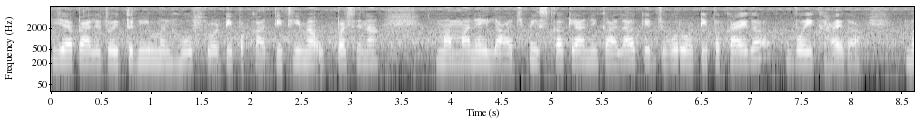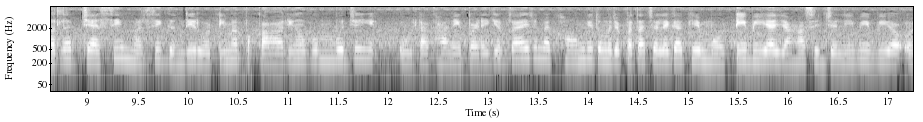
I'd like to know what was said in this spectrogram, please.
یہ پہلے تو اتنی منحوس روٹی پکاتی تھی میں اوپر سے نا مما نے علاج بھی اس کا کیا نکالا کہ جو روٹی پکائے گا وہی کھائے گا۔ مطلب جیسی مرضی گندی روٹی میں پکا رہی ہوں، وہ مجھے ہی الٹا کھانی پڑے گی۔ اب ظاہر ہے میں کھاؤں گی تو مجھے پتہ چلے گا کہ یہ موٹی بھی ہے، یہاں سے جلی ہوئی بھی ہے اور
